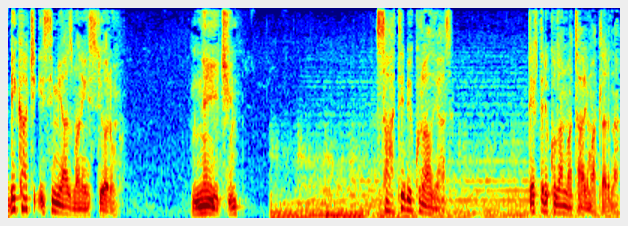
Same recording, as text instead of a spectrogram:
birkaç isim yazmanı istiyorum. Ne için? Sahte bir kural yaz. Defteri kullanma talimatlarına.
